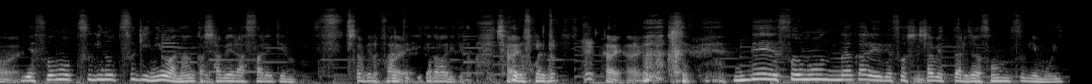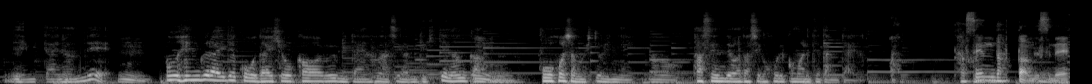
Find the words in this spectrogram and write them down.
はい。で、その次の次にはなんか喋らされてる。喋らされてる、言い方悪いけど、喋らされてる。はいはい。で、その流れで、そして喋ったら、じゃあその次も行って、みたいなんで、うん。その辺ぐらいでこう代表変わるみたいな話が出てきて、なんかうんうん候補者の一人にあの多選で私が掘り込まれてたみたいな。多選だったんですね。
